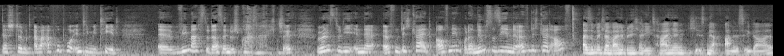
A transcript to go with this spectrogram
Das stimmt. Aber apropos Intimität, äh, wie machst du das, wenn du Sprachnachrichten stellst? Würdest du die in der Öffentlichkeit aufnehmen oder nimmst du sie in der Öffentlichkeit auf? Also mittlerweile bin ich in Italien, hier ist mir alles egal.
